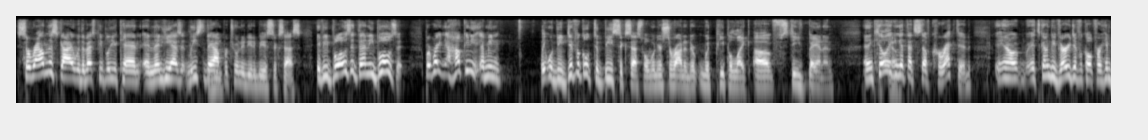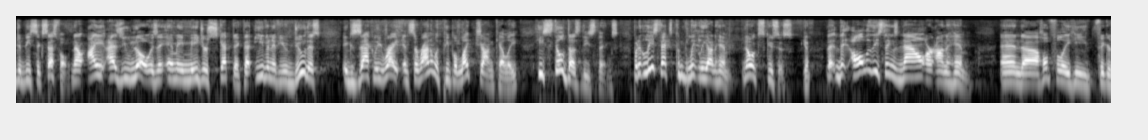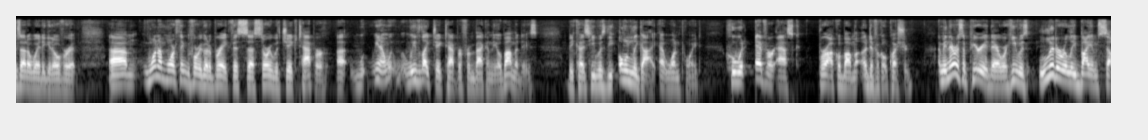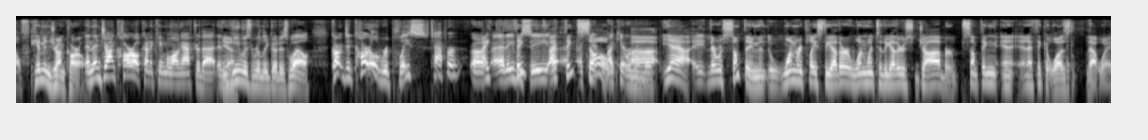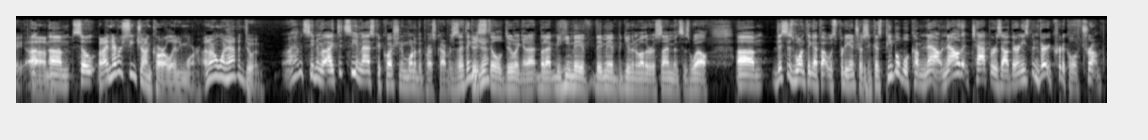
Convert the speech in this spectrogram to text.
Surround this guy with the best people you can, and then he has at least the Mm-hmm. opportunity to be a success. If he blows it, then he blows it. But right now, how can you? I mean, it would be difficult to be successful when you're surrounded with people like uh, Steve Bannon. And until he can get that stuff corrected, you know, it's going to be very difficult for him to be successful. Now, I, as you know, is a, am a major skeptic that even if you do this exactly right and surround him with people like John Kelly, he still does these things. But at least that's completely on him. No excuses. Yep. Th- th- all of these things now are on him. And uh, hopefully he figures out a way to get over it. Um, one more thing before we go to break. This uh, story with Jake Tapper. Uh, w- you know, w- we've liked Jake Tapper from back in the Obama days because he was the only guy at one point who would ever ask Barack Obama a difficult question. I mean, there was a period there where he was literally by himself. Him and Jon Karl. And then Jon Karl kind of came along after that, and Yeah. he was really good as well. Car- did Karl replace Tapper uh, at ABC? Think, I, think can't- so. I can't remember. Uh, yeah, eh, there was something. One replaced the other. One went to the other's job or something, and, and I think it was that way. Um, um, so, but I never see Jon Karl anymore. I don't know what happened to him. I haven't seen him. I did see him ask a question in one of the press conferences. I think Did he's you? still doing it, but I mean, he may have. They may have given him other assignments as well. Um, this is one thing I thought was pretty interesting because people will come now. Now that Tapper is out there, and he's been very critical of Trump.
